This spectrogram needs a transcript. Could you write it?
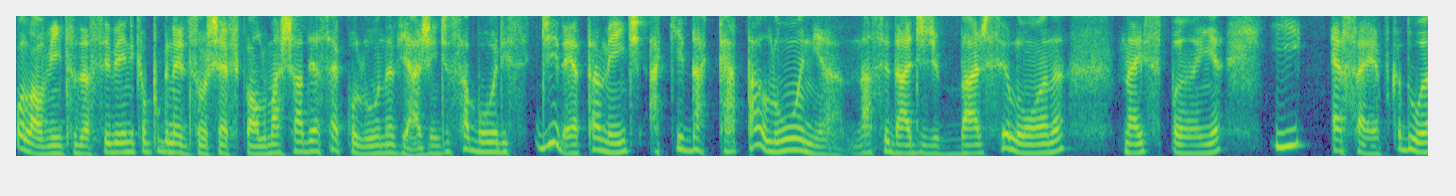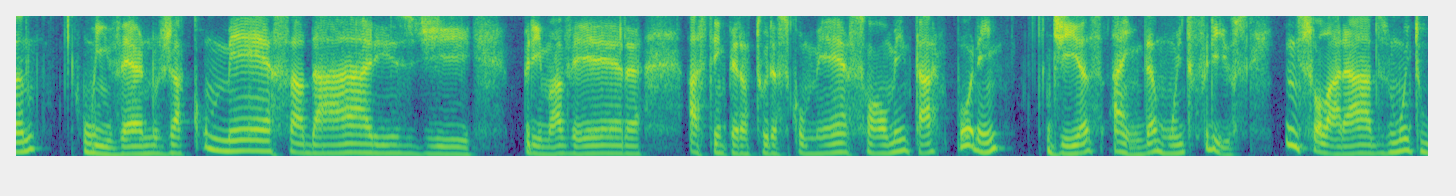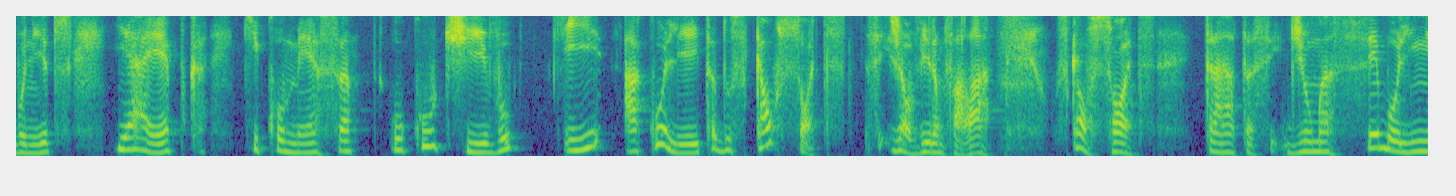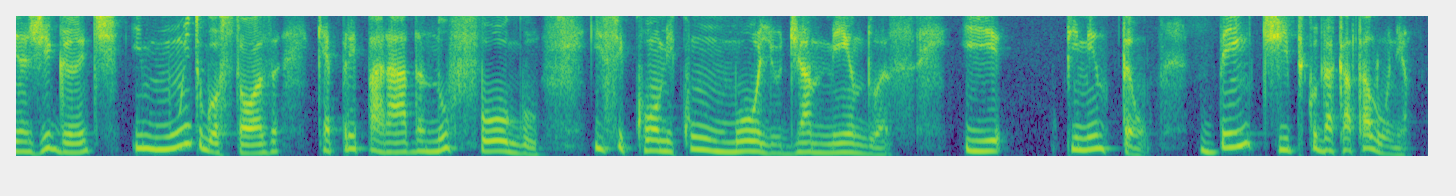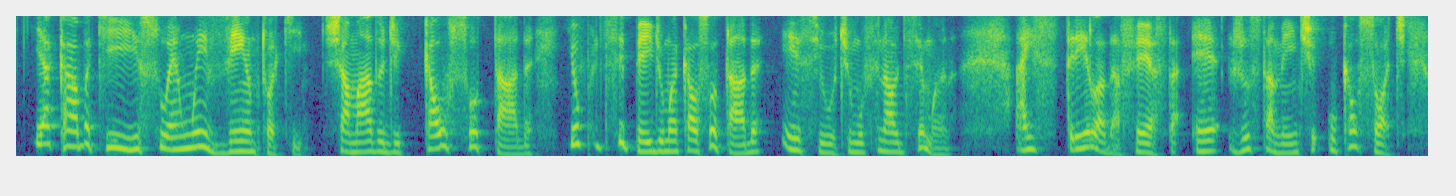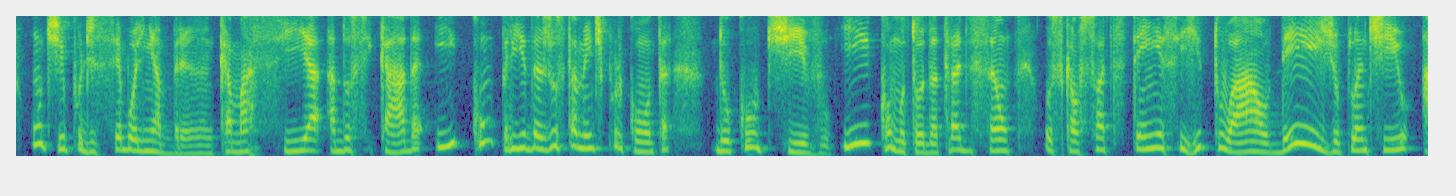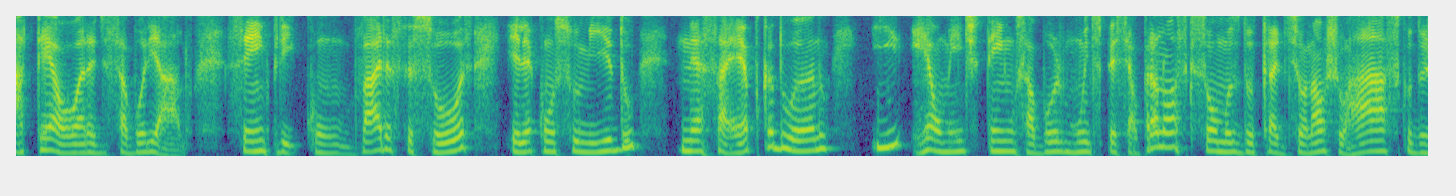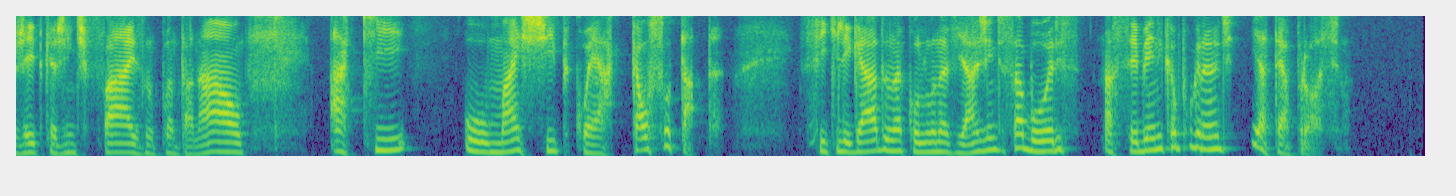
Olá, ouvintes da CBN Campo Grande, sou o chefe Paulo Machado e essa é a coluna Viagem de Sabores, diretamente aqui da Catalunha, na cidade de Barcelona, na Espanha. E essa época do ano, o inverno já começa a dar ares de primavera, as temperaturas começam a aumentar, porém, dias ainda muito frios ensolarados, muito bonitos, e é a época que começa o cultivo e a colheita dos calçotes. Vocês já ouviram falar? Os calçotes trata-se de uma cebolinha gigante e muito gostosa que é preparada no fogo e se come com um molho de amêndoas e pimentão, bem típico da Catalunha. E acaba que isso é um evento aqui, chamado de calçotada. E eu participei de uma calçotada esse último final de semana. A estrela da festa é justamente o calçote, um tipo de cebolinha branca, macia, adocicada e comprida justamente por conta do cultivo. E como toda tradição, os calçotes têm esse ritual desde o plantio até a hora de saboreá-lo. Sempre com várias pessoas, ele é consumido nessa época do ano e realmente tem um sabor muito especial. Para nós que somos do tradicional churrasco, do jeito que a gente faz no Pantanal, aqui o mais típico é a calçotada. Fique ligado na coluna Viagem de Sabores, na CBN Campo Grande e até a próxima.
